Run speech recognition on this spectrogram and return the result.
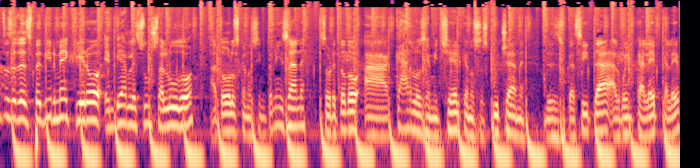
Antes de despedirme, quiero enviarles un saludo a todos los que nos sintonizan, sobre todo a Carlos y a Michelle que nos escuchan desde su casita, al buen Caleb, Caleb,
